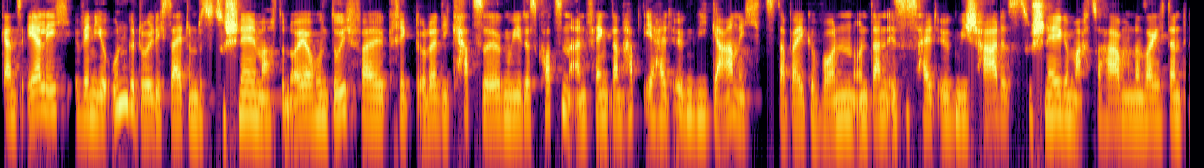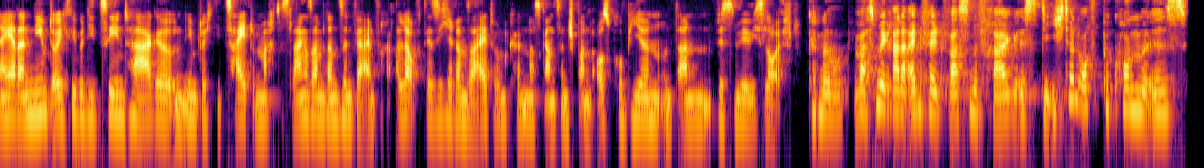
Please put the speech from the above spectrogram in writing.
ganz ehrlich, wenn ihr ungeduldig seid und es zu schnell macht und euer Hund Durchfall kriegt oder die Katze irgendwie das Kotzen anfängt, dann habt ihr halt irgendwie gar nichts dabei gewonnen. Und dann ist es halt irgendwie schade, es zu schnell gemacht zu haben. Und dann sage ich dann, naja, dann nehmt euch lieber die zehn Tage und nehmt euch die Zeit und macht es langsam, dann sind wir einfach alle auf der sicheren Seite und können das ganz entspannt ausprobieren und dann wissen wir, wie es läuft. Genau. Was mir gerade einfällt, was eine Frage ist, die ich dann oft bekomme, ist,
